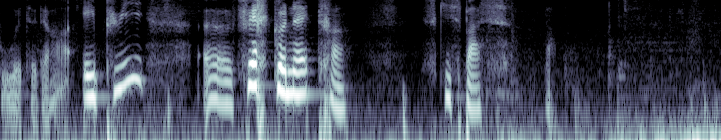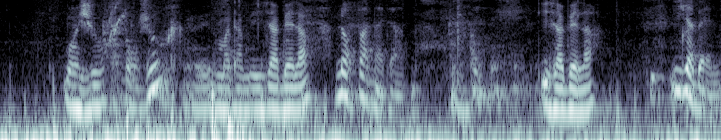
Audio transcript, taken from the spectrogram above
ou etc. Et puis, euh, faire connaître ce qui se passe. Bonjour. Bonjour. Euh, madame Isabella. Non, pas madame. Isabella. Isabelle.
